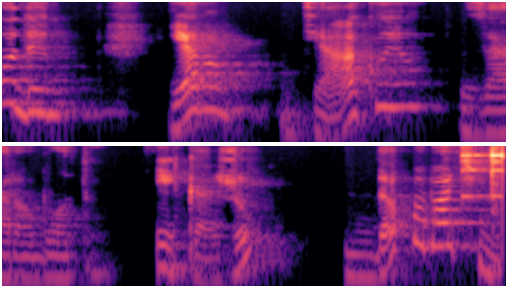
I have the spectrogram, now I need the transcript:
один. Я вам дякую за роботу і кажу до побачення!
